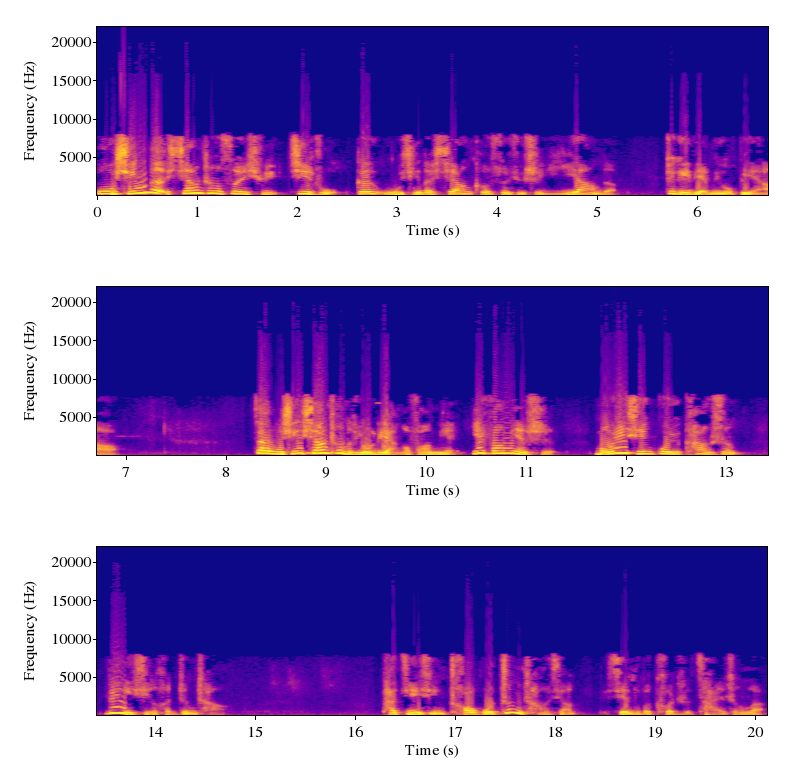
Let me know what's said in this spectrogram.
五行的相乘顺序，记住跟五行的相克顺序是一样的，这个一点没有变啊。在五行相乘的有两个方面，一方面是某一行过于亢盛，另一行很正常。它进行超过正常相限度的克制，产生了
